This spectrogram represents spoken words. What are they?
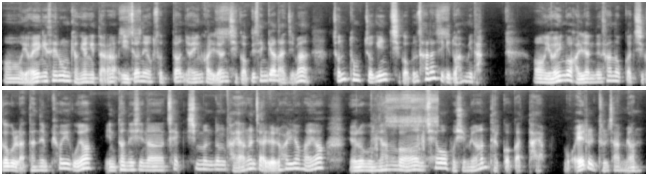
어, 여행의 새로운 경향에 따라 이전에 없었던 여행 관련 직업이 생겨나지만 전통적인 직업은 사라지기도 합니다. 어, 여행과 관련된 산업과 직업을 나타낸 표이고요. 인터넷이나 책, 신문 등 다양한 자료를 활용하여 여러분이 한번 채워보시면 될 것 같아요. 뭐 예를 들자면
